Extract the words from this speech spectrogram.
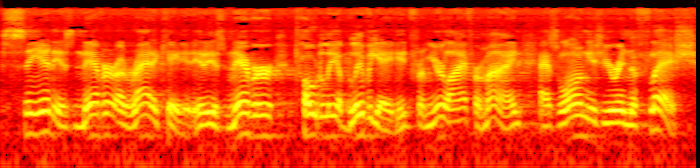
sin is never eradicated. It is never totally obliviated from your life or mine as long as you're in the flesh.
